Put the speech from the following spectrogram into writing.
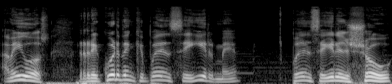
Amigos, recuerden que pueden seguirme, pueden seguir el show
